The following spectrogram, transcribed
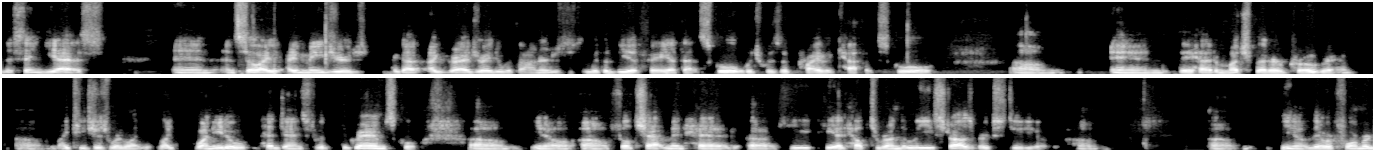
they're saying yes. And, and so I, I majored, I got, I graduated with honors with a BFA at that school, which was a private Catholic school um, and they had a much better program. Um, my teachers were like like juanita had danced with the Graham School. Um, you know, uh, Phil Chapman had uh, he he had helped to run the Lee Strasberg studio. Um, uh, you know, they were former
